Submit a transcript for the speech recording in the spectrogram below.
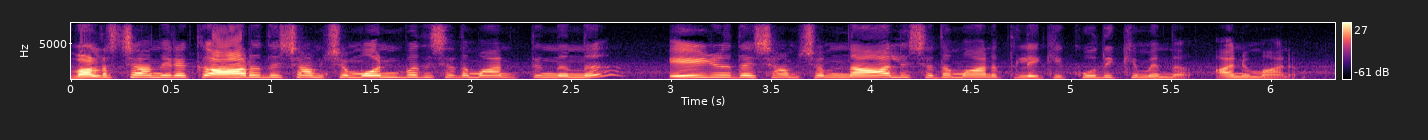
വളർച്ചാ നിരക്ക് ആറ് ദശാംശം ഒൻപത് ശതമാനത്തിൽ നിന്ന് ഏഴ് ദശാംശം നാല് ശതമാനത്തിലേക്ക് കുതിക്കുമെന്ന് അനുമാനം.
